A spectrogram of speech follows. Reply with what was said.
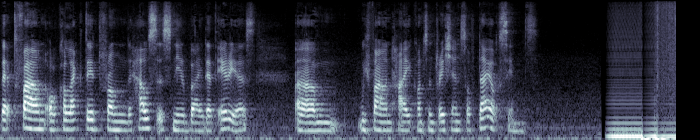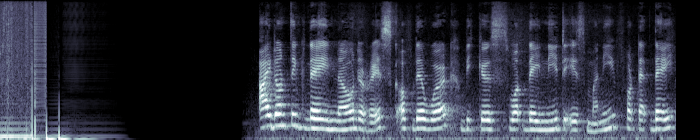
that found or collected from the houses nearby that areas, um, we found high concentrations of dioxins. I don't think they know the risk of their work because what they need is money for that day.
